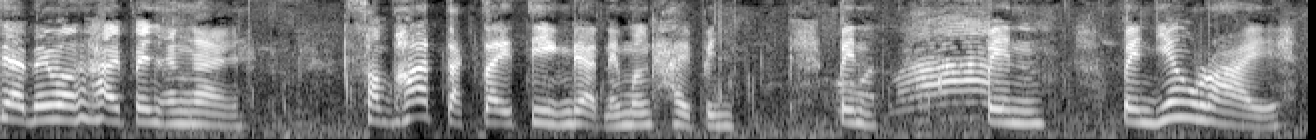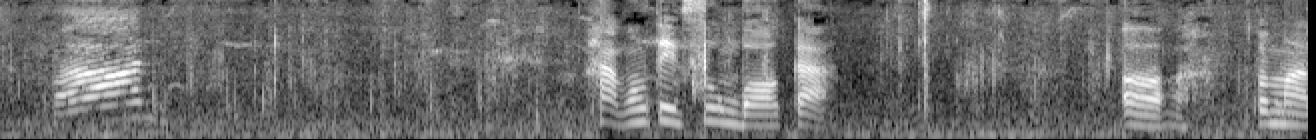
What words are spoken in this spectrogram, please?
แดดในเมืองไทยเป็นยังไง สัมภาษณ์จากใจจริงแดดในเมืองไทยเป็นเป็นเป็นเป็นเยี่ยงไรบ้านถามวงเตียงสูงบอกอะเอ่อประมาณ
